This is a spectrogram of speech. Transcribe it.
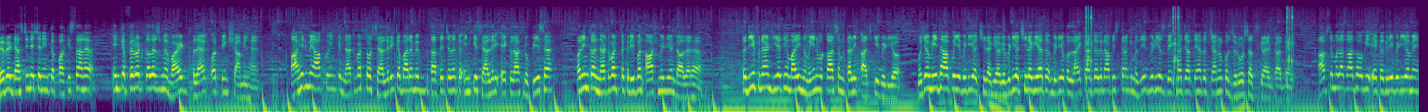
फेवरेट डेस्टिनेशन इनका पाकिस्तान है। इनके फेवरेट कलर्स में वाइट ब्लैक और पिंक शामिल हैं। आखिर में आपको इनके नेटवर्थ और सैलरी के बारे में भी बताते चलें तो इनकी सैलरी एक लाख रुपीज़ है और इनका नेटवर्थ तकरीबन आठ मिलियन डॉलर है। तो जी फ्रेंड्स ये थी हमारी नवीन वकार से मुतलिक आज की वीडियो। मुझे उम्मीद है आपको ये वीडियो अच्छी लगी होगी। वीडियो अच्छी लगी है तो वीडियो को लाइक कर दें। अगर आप इस तरह की मजीद वीडियोस देखना चाहते हैं तो चैनल को ज़रूर सब्सक्राइब कर दें। आपसे मुलाकात होगी एक अगली वीडियो में।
